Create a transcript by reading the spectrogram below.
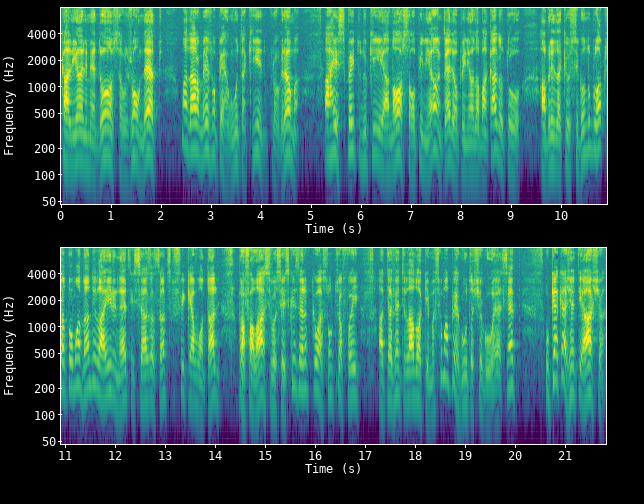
Caliane Mendonça, o João Neto, mandaram a mesma pergunta aqui no programa a respeito do que a nossa opinião, impede a opinião da bancada. Estou abrindo aqui o segundo bloco, já estou mandando Ilair Neto e César Santos que fiquem à vontade para falar, se vocês quiserem, porque o assunto já foi até ventilado aqui. Mas se uma pergunta chegou recente, o que é que a gente acha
